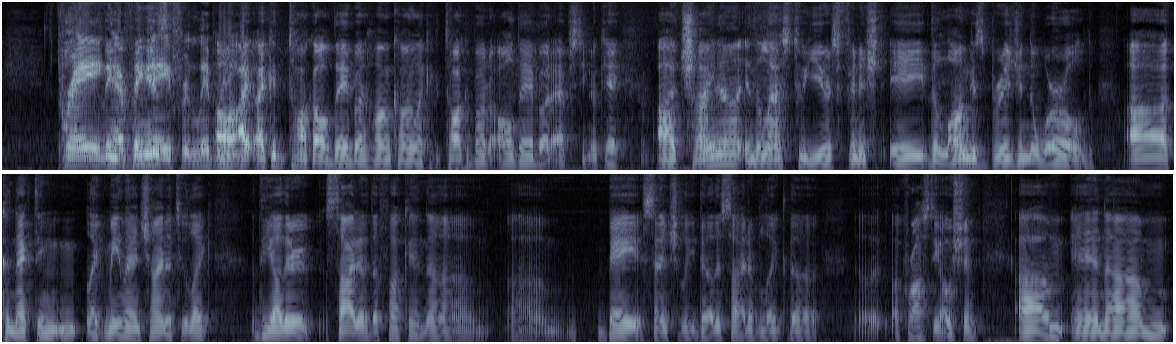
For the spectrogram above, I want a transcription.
praying Thing- every thing day is- for liberty. Oh, I, I could talk all day about Hong Kong, like I could talk about all day about Epstein. Okay, uh, China in the last two years finished a the longest bridge in the world, uh, connecting like mainland China to like the other side of the fucking um, um, bay, essentially the other side of like the uh, across the ocean, um, and um,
